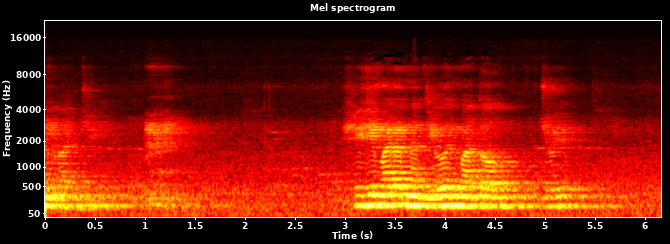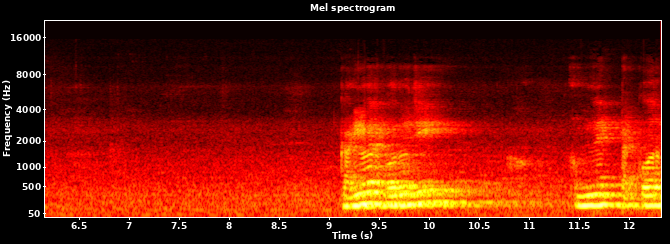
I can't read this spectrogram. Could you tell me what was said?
થોડાક વાત છે. શ્રીજી મહારાજના જીવનમાં તો જોયું. ઘણીવાર ગુરુજી અમને ટકોર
